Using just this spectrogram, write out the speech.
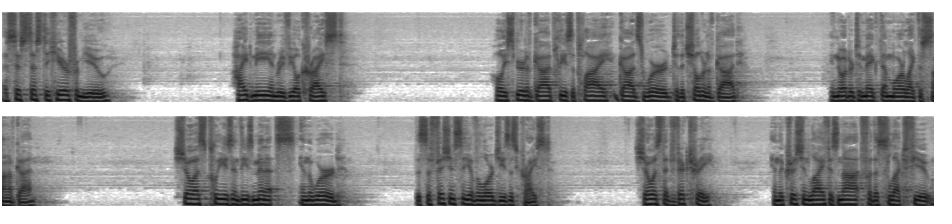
assist us to hear from you. Hide me and reveal Christ. Holy Spirit of God, please apply God's word to the children of God in order to make them more like the Son of God. Show us, please, in these minutes in the word, the sufficiency of the Lord Jesus Christ. Show us that victory in the Christian life is not for the select few,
